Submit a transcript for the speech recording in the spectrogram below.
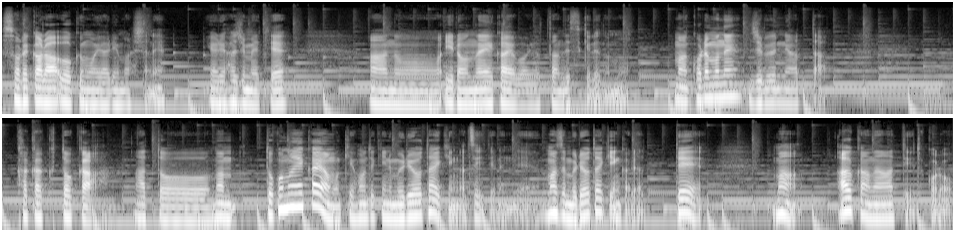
それから僕もやりましたね。やり始めてあのいろんな英会話をやったんですけれども。まあこれもね自分に合った価格とかあとまあどこの英会話も基本的に無料体験がついてるんでまず無料体験からやってまあ合うかなっていうところ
